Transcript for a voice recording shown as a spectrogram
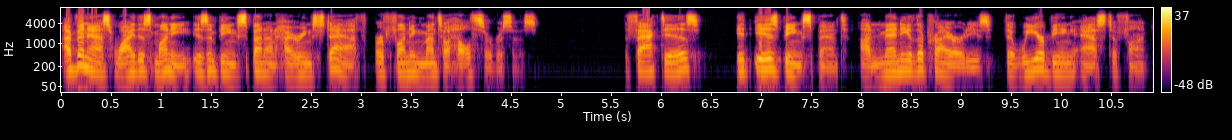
I've been asked why this money isn't being spent on hiring staff or funding mental health services. The fact is, it is being spent on many of the priorities that we are being asked to fund,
